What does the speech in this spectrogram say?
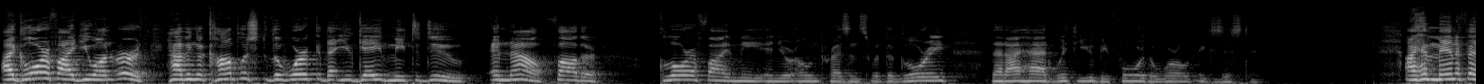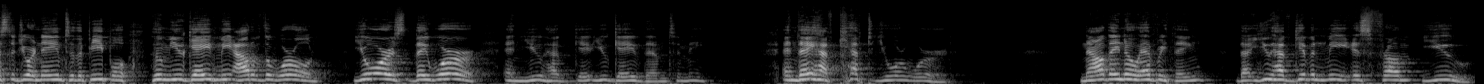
I glorified you on earth, having accomplished the work that you gave me to do. And now, Father, glorify me in your own presence with the glory that I had with you before the world existed. I have manifested your name to the people whom you gave me out of the world. Yours they were, and you have you gave them to me. And they have kept your word. Now they know everything that you have given me is from you.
